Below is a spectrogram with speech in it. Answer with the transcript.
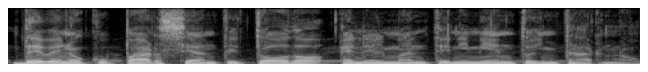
deben ocuparse ante todo en el mantenimiento interno.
